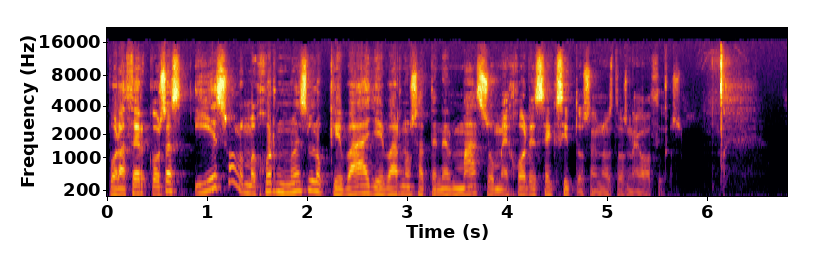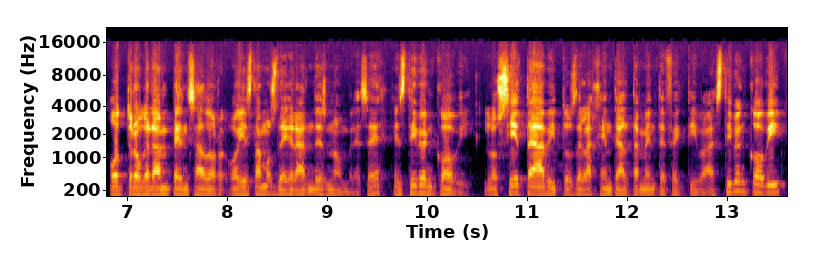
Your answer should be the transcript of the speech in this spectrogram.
por hacer cosas y eso a lo mejor no es lo que va a llevarnos a tener más o mejores éxitos en nuestros negocios. Otro gran pensador, hoy estamos de grandes nombres, ¿eh? Stephen Covey, Los siete hábitos de la gente altamente efectiva. Stephen Covey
